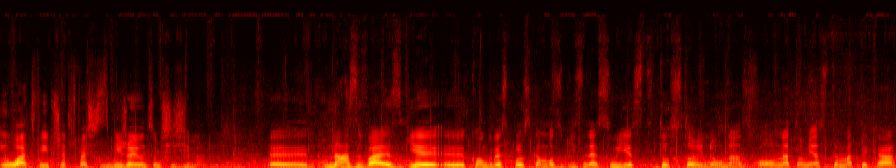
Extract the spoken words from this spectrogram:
i łatwiej przetrwać zbliżającą się zimę. E, Nazwa SG e, Kongres Polska Moc Biznesu jest dostojną nazwą, natomiast tematyka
